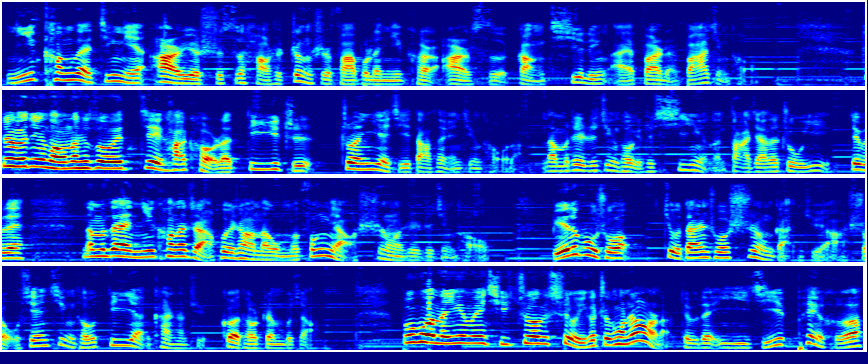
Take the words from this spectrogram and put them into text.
尼康在今年二月十四号是正式发布了尼克尔二四杠七零 f 二点八镜头。这个镜头呢是作为 Z 卡口的第一支专业级大三元镜头的。那么这支镜头也是吸引了大家的注意，对不对？那么在尼康的展会上呢，我们蜂鸟试用了这支镜头。别的不说，就单说试用感觉啊，首先镜头第一眼看上去个头真不小。不过呢，因为其遮是有一个遮光罩的，对不对？以及配合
